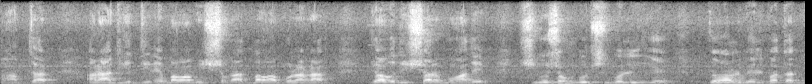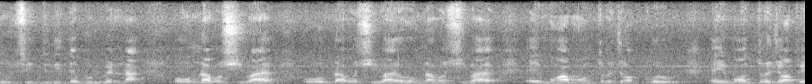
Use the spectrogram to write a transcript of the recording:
ভাবধান আর আজকের দিনে বাবা বিশ্বনাথ, বাবা ভোলানাথ, জগদীশ্বর মহাদেব শিবশম্ভুর শিবলিঙ্গে, জল, বেলপাতা দুঃসিদ্ধি দিতে ভুলবেন না। ওম নম শিবায়, ওম নম শিবায়, ওম নম শিবায়। এই মহামন্ত্র জপ করুন। এই মন্ত্র জপে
